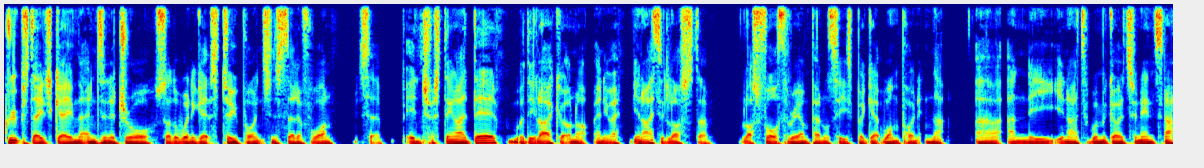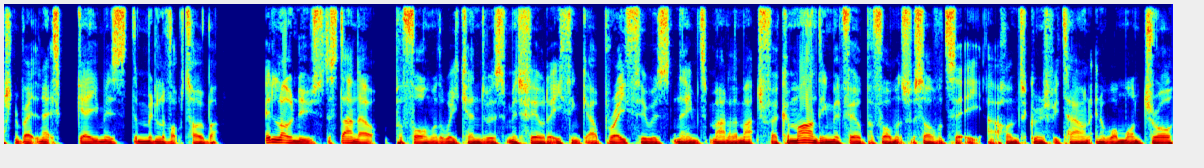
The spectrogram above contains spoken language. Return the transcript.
group stage game that ends in a draw, so the winner gets two points instead of one. It's an interesting idea, whether you like it or not. Anyway, United lost uh, lost four three on penalties, but get one point in that. Uh, and the United women go into an international break. The next game is the middle of October. In low news, the standout performer of the weekend was midfielder Ethan Galbraith, who was named man of the match for commanding midfield performance for Salford City at home to Grimsby Town in a 1-1 draw.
